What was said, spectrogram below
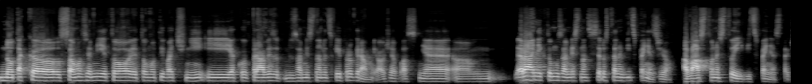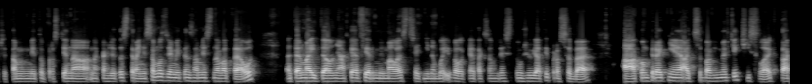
No tak uh, samozřejmě je to, je to motivační i jako právě zaměstnanecký program, jo? že vlastně um, reálně k tomu zaměstnanci se dostane víc peněz, že jo? a vás to nestojí víc peněz, takže tam je to prostě na, na každé té straně. Samozřejmě ten zaměstnavatel, ten majitel nějaké firmy, malé, střední nebo i velké, tak samozřejmě si to může udělat i pro sebe. A konkrétně, ať se bavíme v těch číslech, tak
